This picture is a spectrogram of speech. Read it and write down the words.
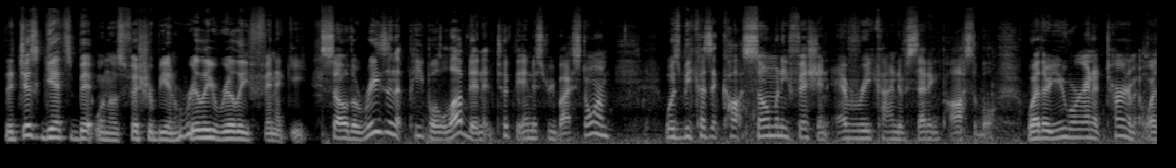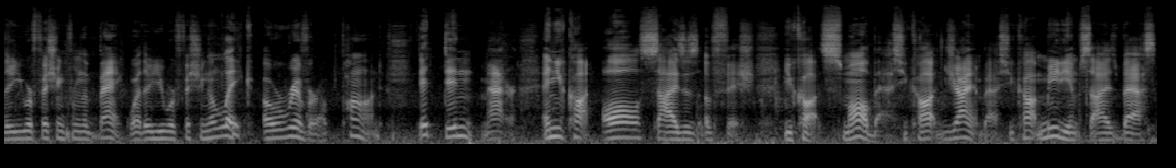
that just gets bit when those fish are being really, really finicky. So the reason that people loved it and it took the industry by storm was because it caught so many fish in every kind of setting possible. Whether you were in a tournament, whether you were fishing from the bank, whether you were fishing a lake, a river, a pond, it didn't matter. And you caught all sizes of fish. You caught small bass, you caught giant bass, you caught medium sized bass.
